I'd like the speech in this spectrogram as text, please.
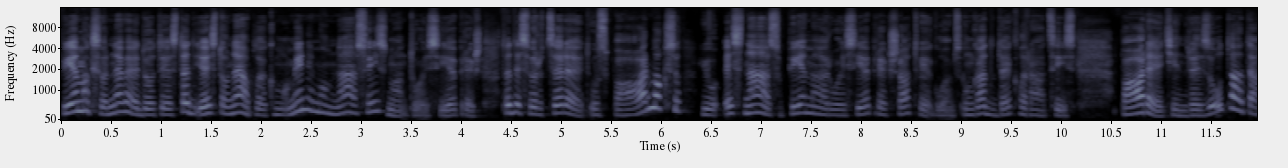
Piemaksa var neveidoties tad, ja es to neapliekamo minimumu neesmu izmantojis iepriekš. Tad es varu cerēt uz pārmaksu, jo es neesmu piemērojis iepriekš atvieglojumus. Gada deklarācijas pārreķina rezultātā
